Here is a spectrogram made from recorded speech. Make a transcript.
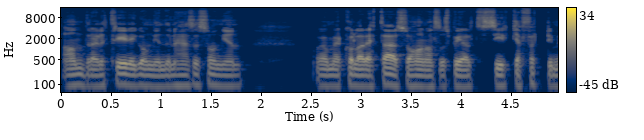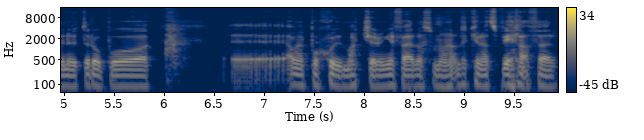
andra eller tredje gången den här säsongen. Och om jag kollar rätt här så har han alltså spelat cirka 40 minuter då på, eh, ja, men på sju matcher ungefär då, som han hade kunnat spela för,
